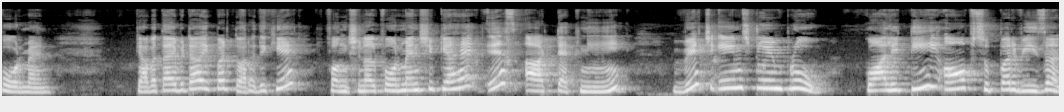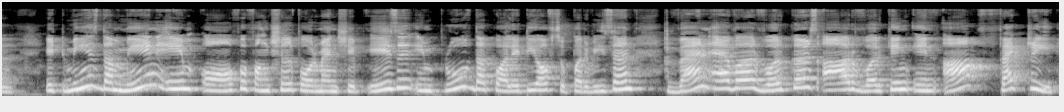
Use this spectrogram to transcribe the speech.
foreman क्या बताया बेटा? एक बार द्वारा देखिए। फंक्शनल फोरमैनशिप क्या है? Is a technique which aims to improve quality of supervision It means the main aim of functional foremanship is improve the quality of supervision whenever workers are working in a factory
